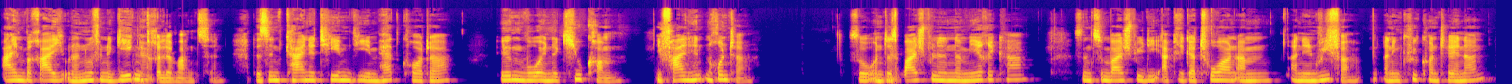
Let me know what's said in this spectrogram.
einen Bereich oder nur für eine Gegend Ja. relevant sind. Das sind keine Themen, die im Headquarter irgendwo in eine Queue kommen. Die fallen hinten runter. So, und das. Beispiel in Amerika sind zum Beispiel die Aggregatoren am, an den Reefer, an den Kühlcontainern,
